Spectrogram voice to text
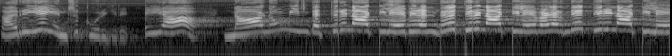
சரியே என்று கூறுகிறேன். ஐயா நானும் இந்த திருநாட்டிலே பிறந்து திருநாட்டிலே வளர்ந்து திருநாட்டிலே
